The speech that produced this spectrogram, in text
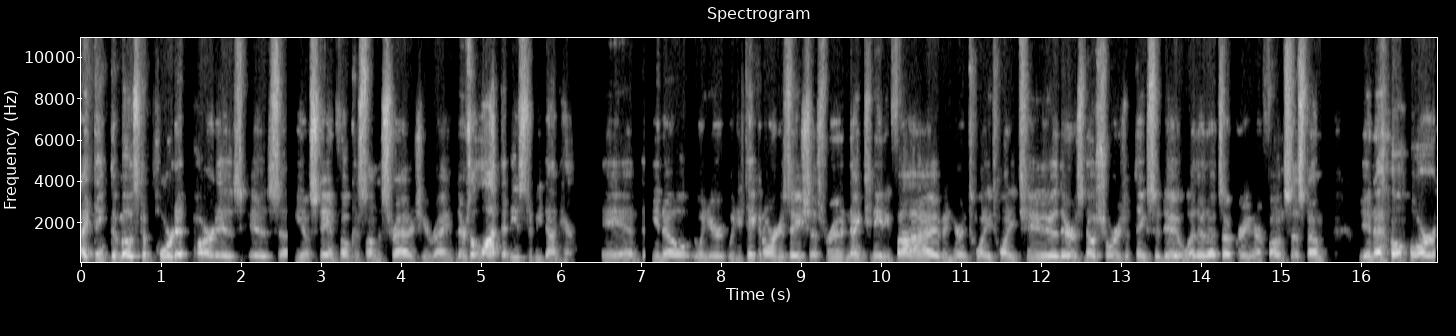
I think the most important part is is uh, you know staying focused on the strategy. Right, there's a lot that needs to be done here. And you know, when you're when you take an organization that's rooted in 1985 and you're in 2022, there's no shortage of things to do, whether that's upgrading our phone system, you know, or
